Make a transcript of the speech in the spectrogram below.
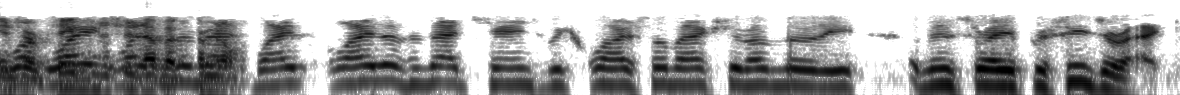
interpretation should have a criminal... Why doesn't that change require some action under the Administrative Procedure Act?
